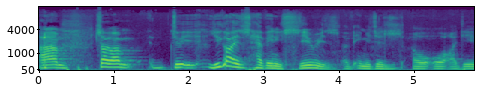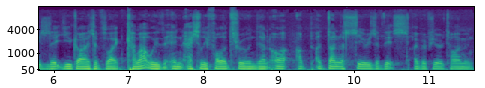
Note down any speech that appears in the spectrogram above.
um, so, um, do you guys have any series of images or, or ideas that you guys have like come up with and actually followed through and done? Oh, I've, I've done a series of this over a period of time, and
